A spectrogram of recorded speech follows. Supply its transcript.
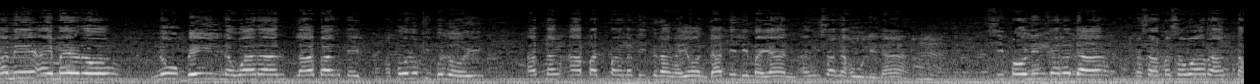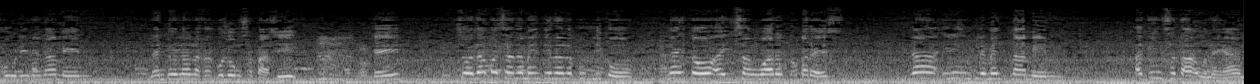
kami ay mayroong no bail na warrant laban kay Apollo Kibuloy at ng apat pang natitira ngayon. Dati lima yan, ang isa nahuli na. Si Pauline Canada, kasama sa warrant, nahuli na namin, nandun na nakakulong sa Pasig. Okay? So dapat sana maintindihan ng publiko na ito ay isang warrant of arrest na ini-implement namin against sa tao na yan.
